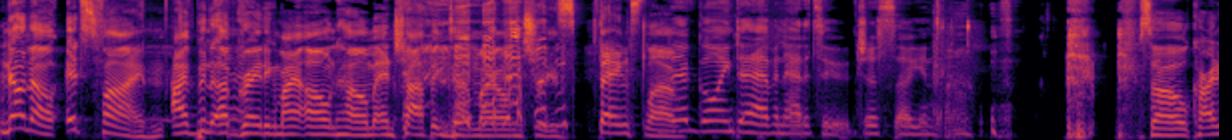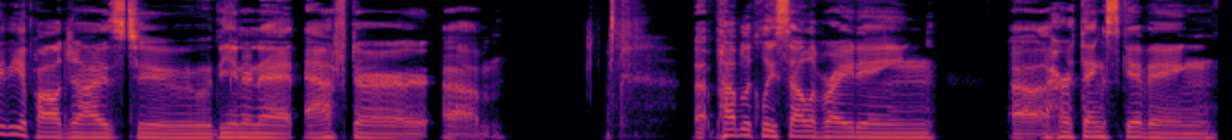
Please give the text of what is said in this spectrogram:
No, no, it's fine. I've been upgrading my own home and chopping down my own trees. Thanks, love. They're going to have an attitude, just so you know. So Cardi B apologized to the internet after um, uh, publicly celebrating uh, her Thanksgiving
